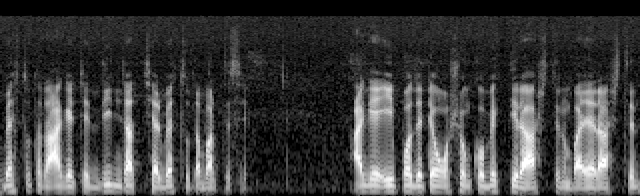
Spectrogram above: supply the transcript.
ব্যস্ততাটা আগের চেয়ে দিন যাচ্ছে আর ব্যস্ততা বাড়তেছে। আগে এই প্রজেক্টে অসংখ্য ব্যক্তিরা আসতেন বাইরে আসতেন।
